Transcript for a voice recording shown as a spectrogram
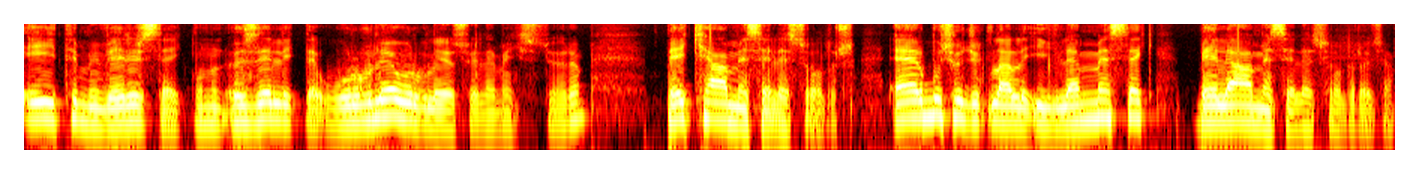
eğitimi verirsek bunun özellikle vurgulaya vurgulaya söylemek istiyorum. Beka meselesi olur. Eğer bu çocuklarla ilgilenmezsek bela meselesi olur hocam.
